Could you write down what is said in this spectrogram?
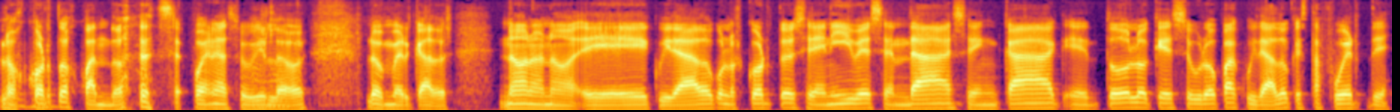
los, cortos cuando se ponen a subir los, los mercados. No, no, no, eh, cuidado con los cortos en IBEX, en DAX, en CAC, eh, todo lo que es Europa, cuidado que está fuerte.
